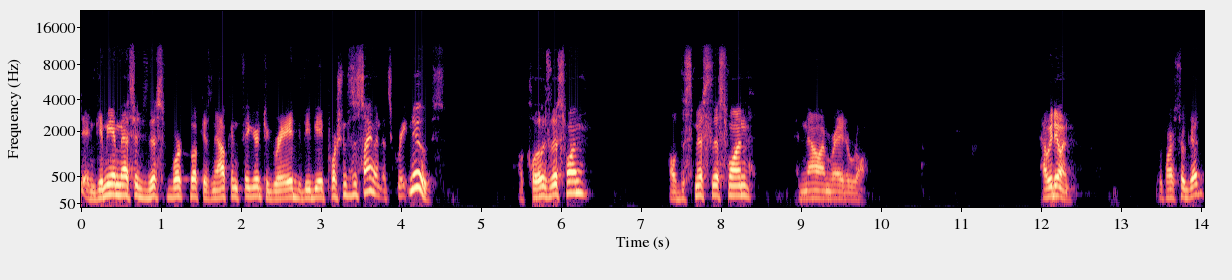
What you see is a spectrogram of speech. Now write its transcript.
and give me a message. This workbook is now configured to grade the VBA portion of this assignment. That's great news. I'll close this one. I'll dismiss this one and now I'm ready to roll. How are we doing? So far, so good?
